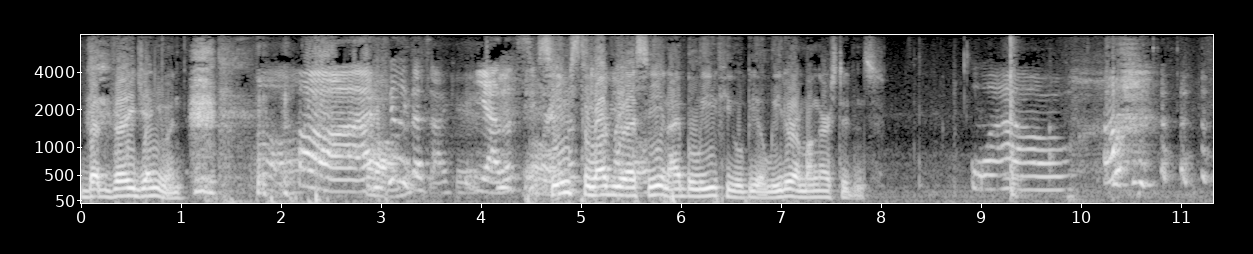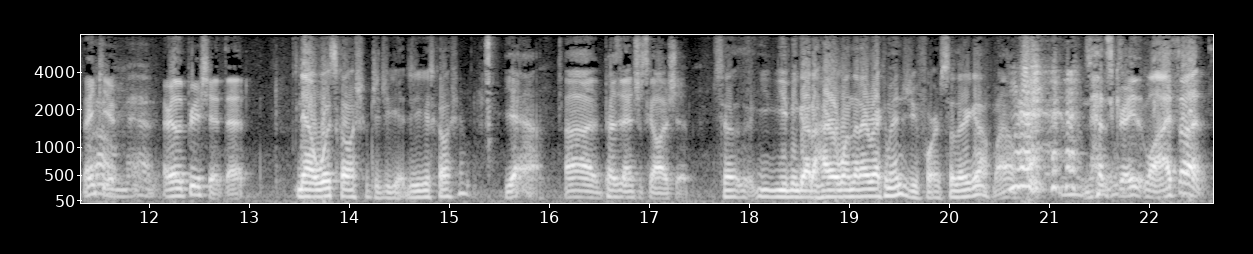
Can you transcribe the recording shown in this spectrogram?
but very genuine. Aww, I feel like that's accurate. yeah, that's super. Seems that's to love super USC, and I believe he will be a leader among our students. Wow. Thank oh you. man. I really appreciate that. Now, what scholarship did you get? Did you get a scholarship? Yeah. Uh, presidential scholarship. So you, you even got a higher one than I recommended you for. So there you go. Wow. That's great. Well, I thought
